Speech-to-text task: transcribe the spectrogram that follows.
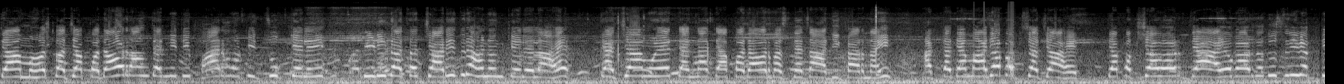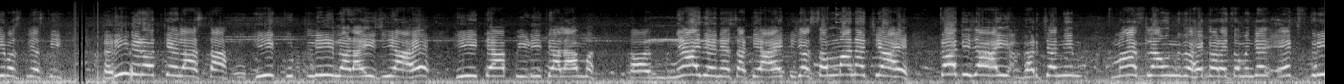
त्या महत्त्वाच्या पदावर राहून त्यांनी ती फार मोठी चूक केली. पीडिताचं चारित्र्य हनन केलेलं आहे. त्याच्यामुळे त्यांना त्या पदावर बसण्याचा अधिकार नाही. आत्ता त्या माझ्या पक्षाच्या आहेत. त्या पक्षावर त्या आयोगावर जर दुसरी व्यक्ती बसली असती तरी विरोध केला असता. ही कुठली लढाई जी आहे ही त्या म- अ, न्याय देण्यासाठी आहे तिच्या सन्मानाची आहे. का तिच्या आई घरच्यांनी मास्क लावून हे करायचं? म्हणजे एक स्त्री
